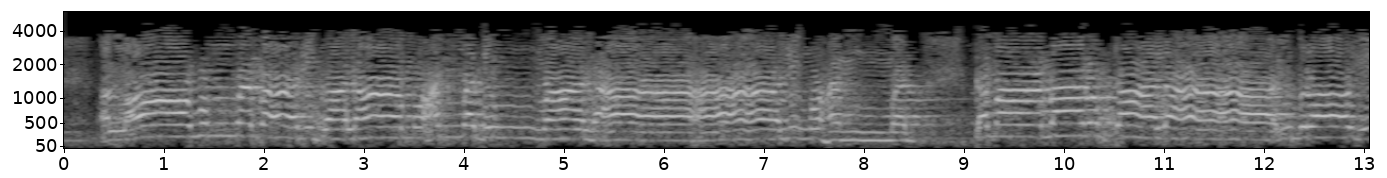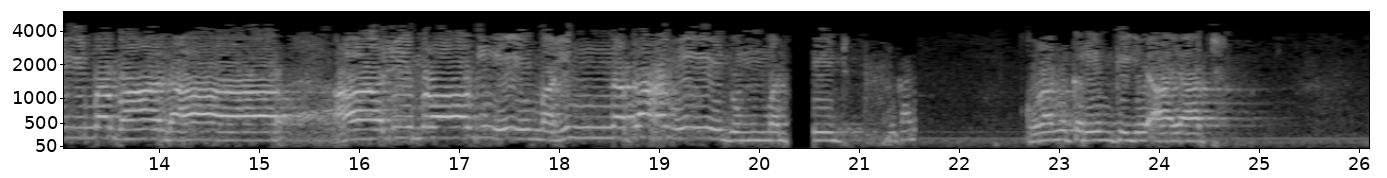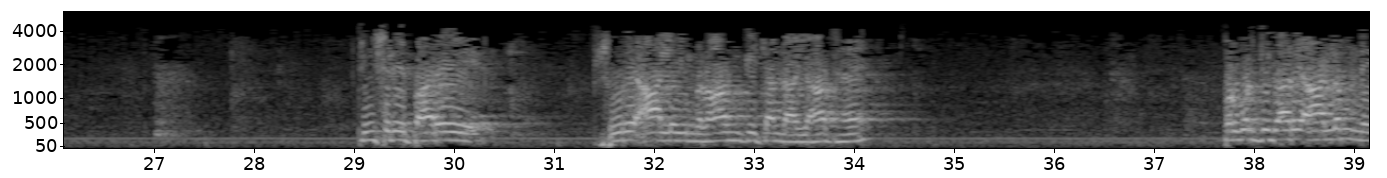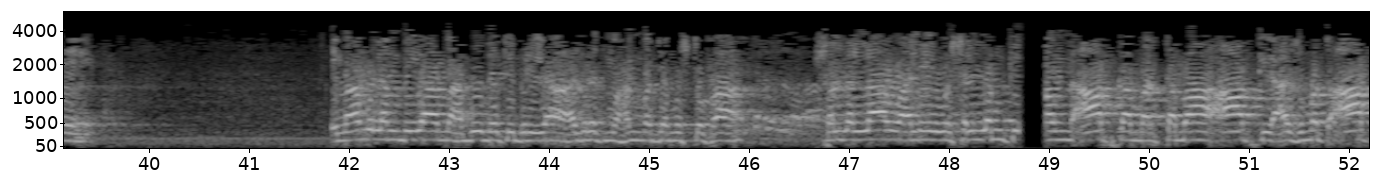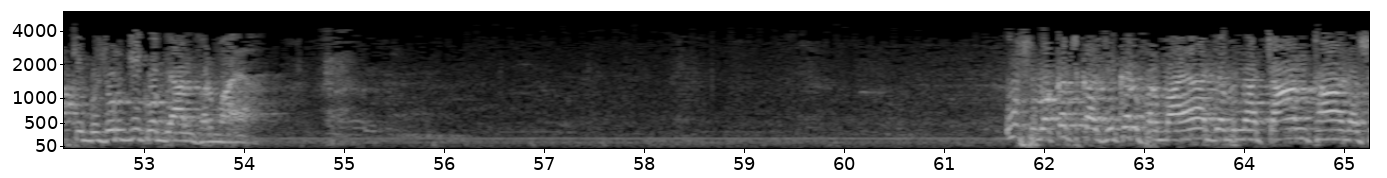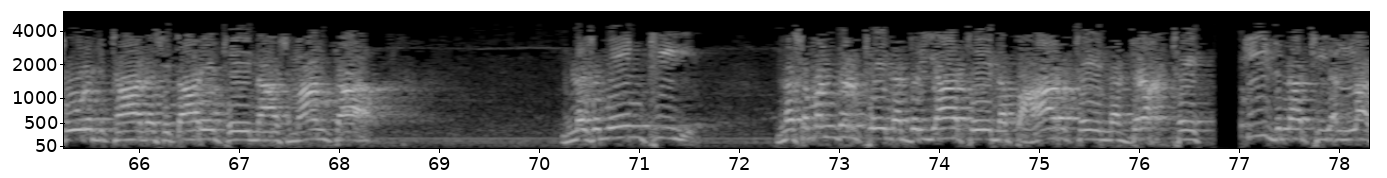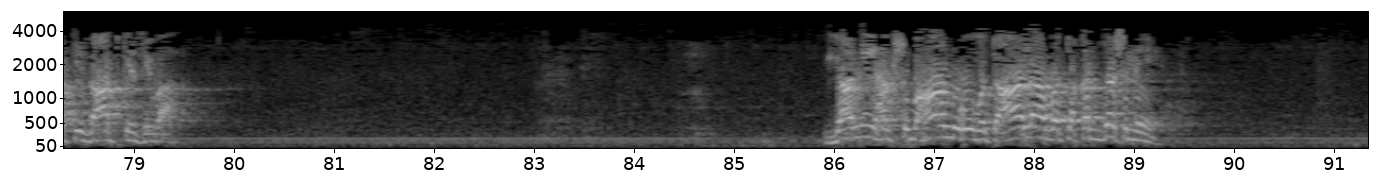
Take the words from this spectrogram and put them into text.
اللهم بارك على محمد وعلى آل محمد كما باركت على إبراهيم وعلى آل إبراهيم إنك حميد مجيد. قرآن کریم کی یہ آیات تیسرے پارے سورہ آل عمران کی چند آیات ہیں۔ پروردگار عالم نے امام الانبیاء محبوب کبریا حضرت محمد مصطفیٰ صلی اللہ علیہ وسلم کی آپ کا مرتبہ، آپ کی عظمت، آپ کی بزرگی کو بیان فرمایا۔ اس وقت کا ذکر فرمایا جب نہ چاند تھا، نہ سورج تھا، نہ ستارے تھے، نہ آسمان تھا۔ نہ زمین تھی، نہ سمندر تھے، نہ دریا تھے، نہ پہاڑ تھے، نہ درخت تھے۔ چیز نہ تھی اللہ کی ذات کے سوا۔ یعنی حق سبحان ہو و تعالی و تقدس نے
